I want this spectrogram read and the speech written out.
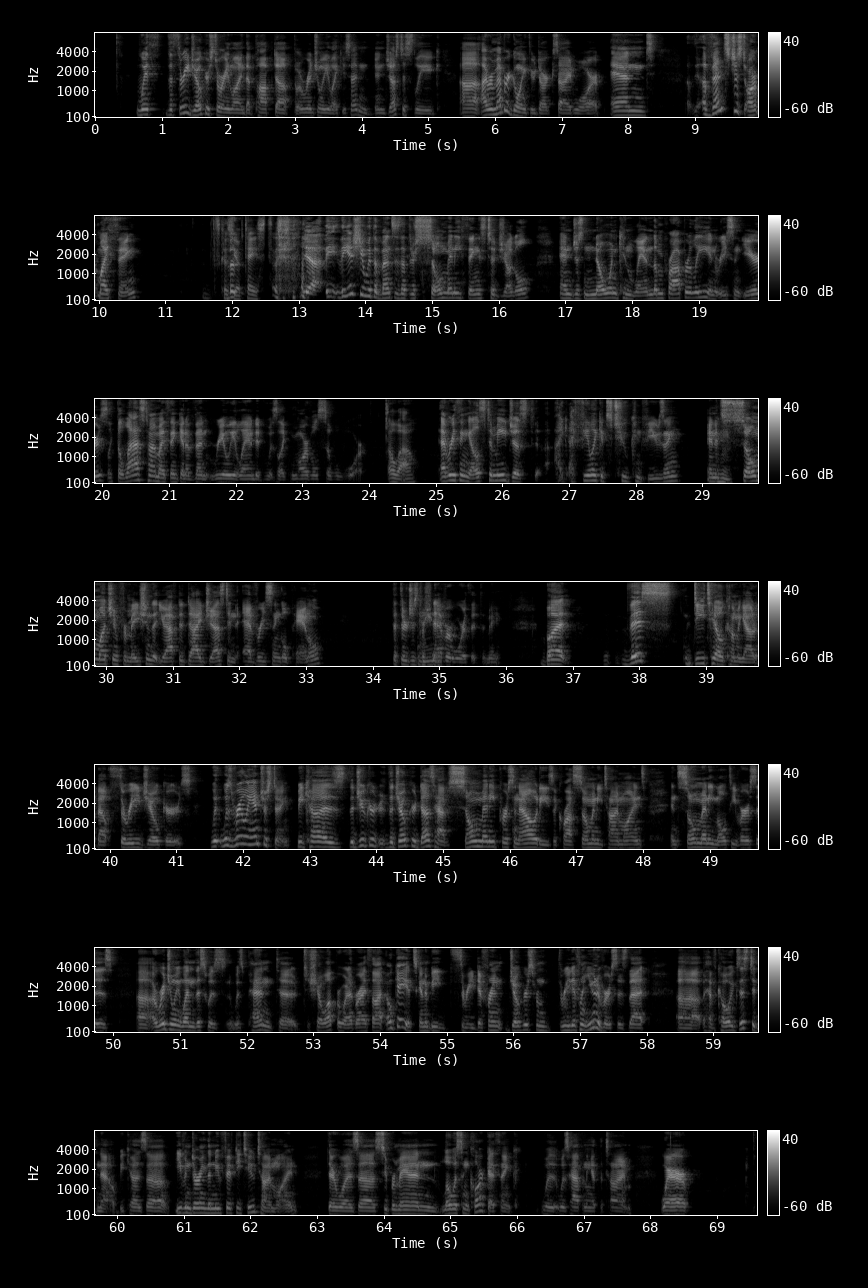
with the three Joker storyline that popped up originally, like you said, in, in Justice League, uh, I remember going through Darkseid War, and events just aren't my thing. It's because you have taste. yeah, the, the issue with events is that there's so many things to juggle, and just no one can land them properly in recent years. Like the last time I think an event really landed was like Marvel Civil War. oh wow. everything else to me just I, I feel like it's too confusing and it's Mhm. so much information that you have to digest in every single panel that they're just sure. never worth it to me but this detail coming out about three jokers was really interesting because the joker the joker does have so many personalities across so many timelines and so many multiverses. Uh, originally when this was was penned to to show up or whatever i thought okay it's going to be three different jokers from three different universes that uh, have coexisted now because uh, even during the new 52 timeline there was uh, superman lois and clark i think was, was happening at the time where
